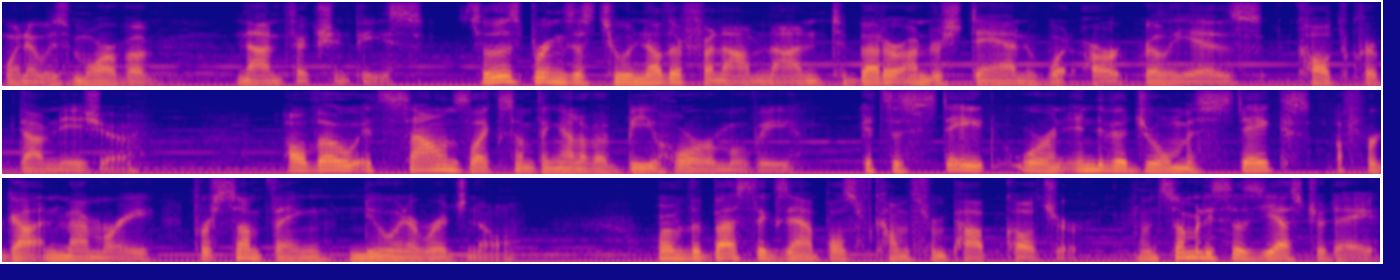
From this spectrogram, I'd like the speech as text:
when it was more of a nonfiction piece. So, this brings us to another phenomenon to better understand what art really is, called cryptomnesia. Although it sounds like something out of a B horror movie, it's a state where an individual mistakes a forgotten memory for something new and original. One of the best examples comes from pop culture. When somebody says yesterday,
